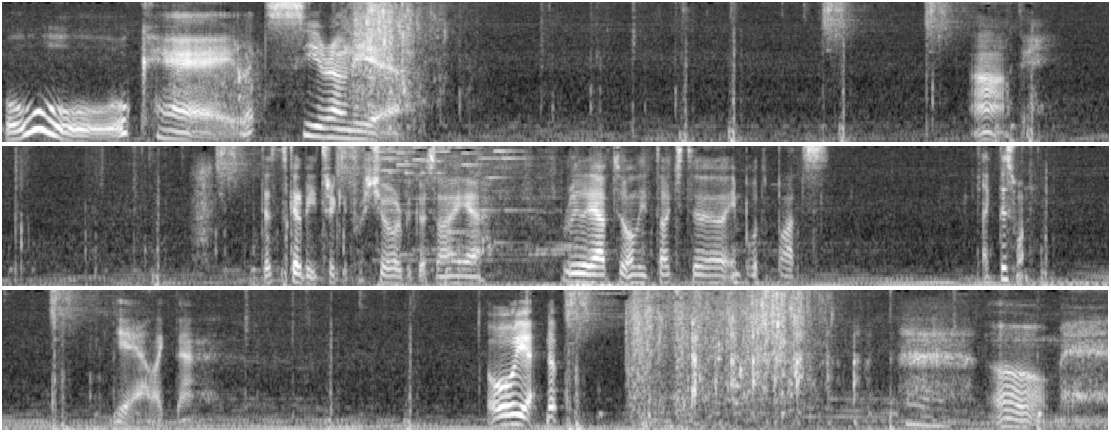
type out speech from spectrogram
Oh, okay. Let's see around here. Ah, okay. That's gonna be tricky for sure because I uh, really have to only touch the important parts. Like this one. Yeah, like that. Oh yeah, no. oh man.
